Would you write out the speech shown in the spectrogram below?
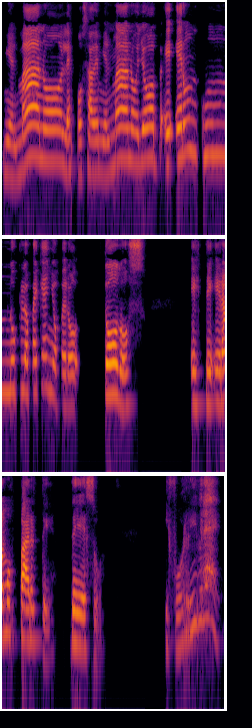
mi hermano, la esposa de mi hermano, yo, e, era un, núcleo pequeño, pero todos este, éramos parte de eso. Y fue horrible,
